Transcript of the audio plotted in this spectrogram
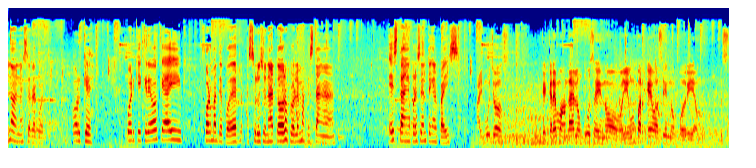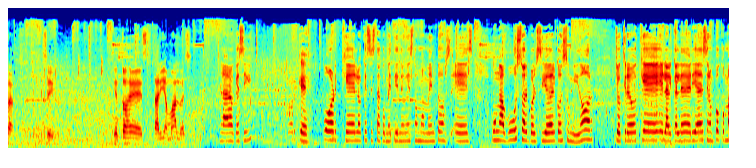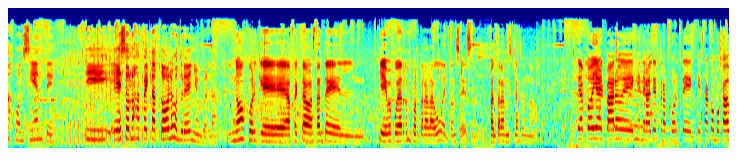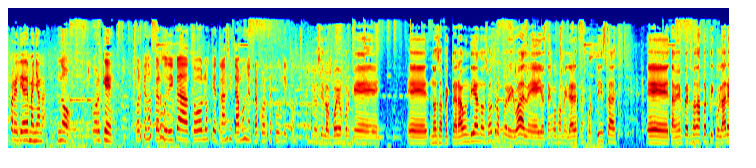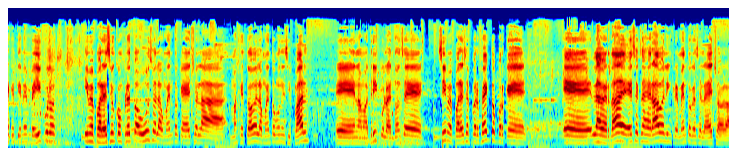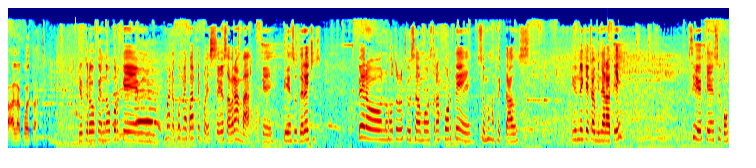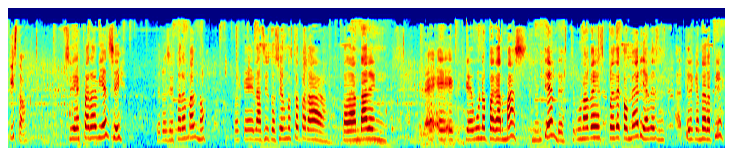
No, no estoy de acuerdo. ¿Por qué? Porque creo que hay formas de poder solucionar todos los problemas que están, a- están presentes en el país. Hay muchos que queremos andar en los buses y no, y en un parqueo así no podríamos estar. Sí. Y entonces estaría malo eso. Claro que sí, ¿Por qué? porque lo que se está cometiendo en estos momentos es un abuso al bolsillo del consumidor. Yo creo que el alcalde debería de ser un poco más consciente y eso nos afecta a todos los hondureños, ¿verdad? No, porque afecta bastante el que yo me pueda transportar a la U, entonces faltar a mis clases no. ¿Usted apoya el paro de- en general del transporte que está convocado para el día de mañana? No, ¿Por qué? porque nos perjudica a todos los que transitamos en el transporte público. Yo sí lo apoyo porque eh, nos afectará un día a nosotros, pero igual, eh, yo tengo familiares transportistas, eh, también personas particulares que tienen vehículos y me parece un completo abuso el aumento que ha hecho más que todo el aumento municipal eh, en la matrícula. Entonces, sí, me parece perfecto porque eh, la verdad es exagerado el incremento que se le ha hecho a la, cuota. Yo creo que no, porque, mm, bueno, por una parte, pues ellos sabrán, va, porque piden sus derechos. Pero nosotros los que usamos transporte somos afectados. Y uno hay que caminar a pie. Si es que su conquista. Si es para bien, sí, pero si es para mal, no. Porque la situación no está para, para andar en eh, eh, que uno pagar más, ¿me entiendes? Una vez puede comer y a veces eh, tiene que andar a pie.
